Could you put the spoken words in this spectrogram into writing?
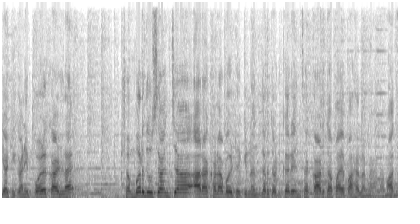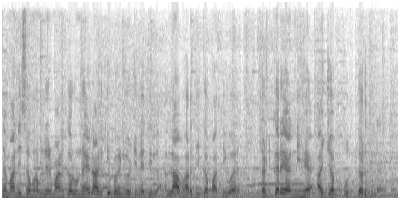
या ठिकाणी पळ काढलाय. शंभर दिवसांच्या आराखडा बैठकीनंतर तटकरेंचा काढता पाय पाहायला मिळाला. माध्यमांनी संभ्रम निर्माण करू नये लाडकी बहीण योजनेतील लाभार्थी कपातीवर तटकरे यांनी हे अजब उत्तर दिलं आहे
